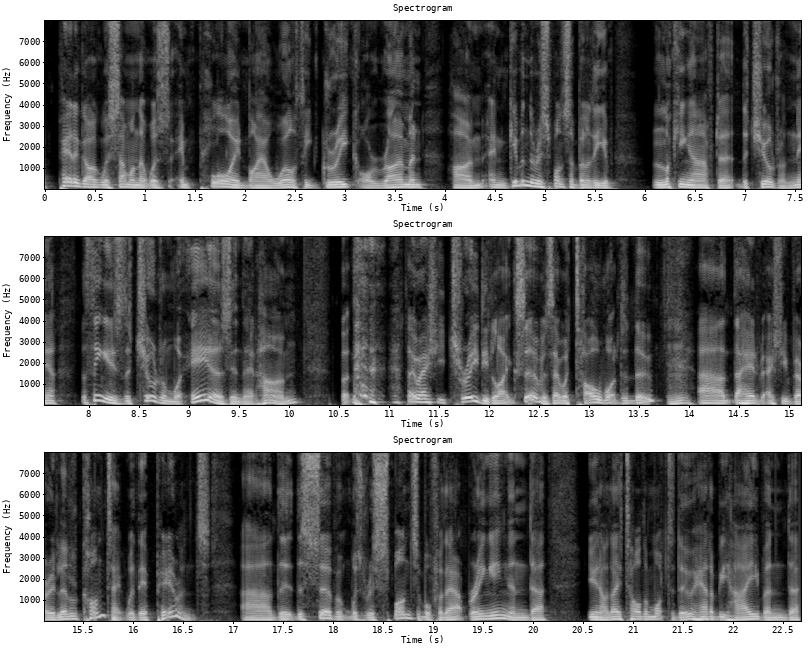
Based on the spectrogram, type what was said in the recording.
A pedagogue was someone that was employed by a wealthy Greek or Roman home and given the responsibility of looking after the children. Now, the thing is, the children were heirs in that home, but they were actually treated like servants. They were told what to do. Uh, they had actually very little contact with their parents. Uh, the, the servant was responsible for their upbringing and, uh, you know, they told them what to do, how to behave, and, uh,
